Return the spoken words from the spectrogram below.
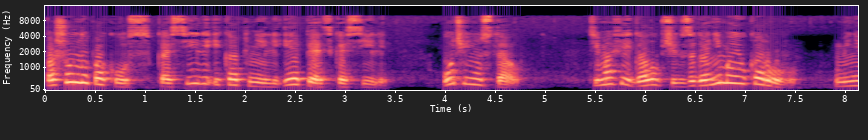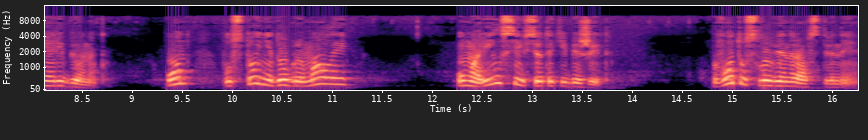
Пошел на покос, косили и копнили, и опять косили. Очень устал. «Тимофей, голубчик, загони мою корову. У меня ребенок». Он, пустой, недобрый малый, Уморился и все-таки бежит. Вот условия нравственные.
